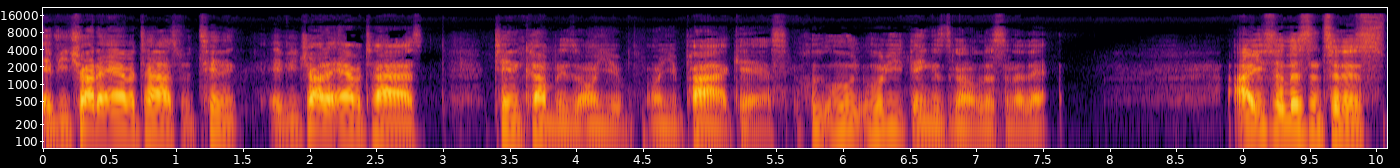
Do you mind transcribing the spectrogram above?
if you try to advertise for ten if you try to advertise ten companies on your on your podcast, who who who do you think is gonna listen to that? I used to listen to this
